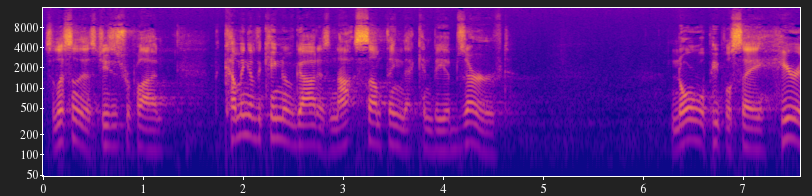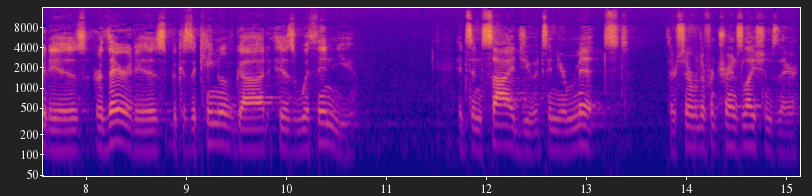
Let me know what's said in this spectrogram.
So listen to this. Jesus replied, The coming of the kingdom of God is not something that can be observed, nor will people say, Here it is, or there it is, because the kingdom of God is within you. It's inside you, it's in your midst. There are several different translations there.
